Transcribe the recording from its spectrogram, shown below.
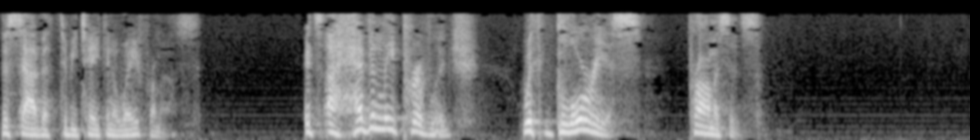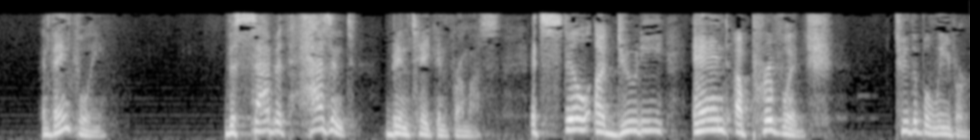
the Sabbath to be taken away from us. It's a heavenly privilege with glorious promises. And thankfully, the Sabbath hasn't been taken from us. It's still a duty and a privilege to the believer,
